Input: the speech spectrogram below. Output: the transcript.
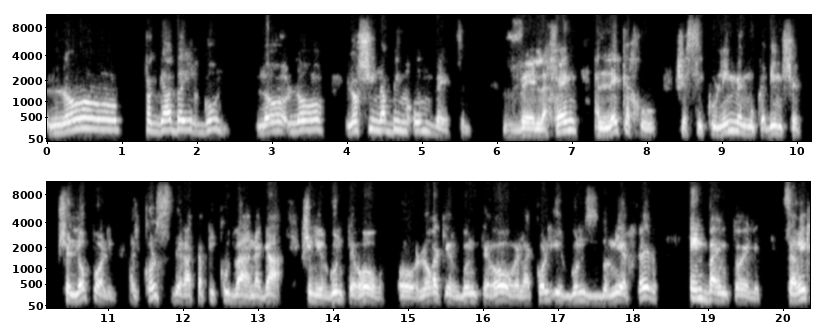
לא פגע בארגון, לא, לא, לא שינה במאום בעצם. ולכן הלקח הוא שסיכולים ממוקדים ש, שלא פועלים על כל שדרת הפיקוד וההנהגה של ארגון טרור, או לא רק ארגון טרור, אלא כל ארגון זדוני אחר, אין בהם תועלת. צריך,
